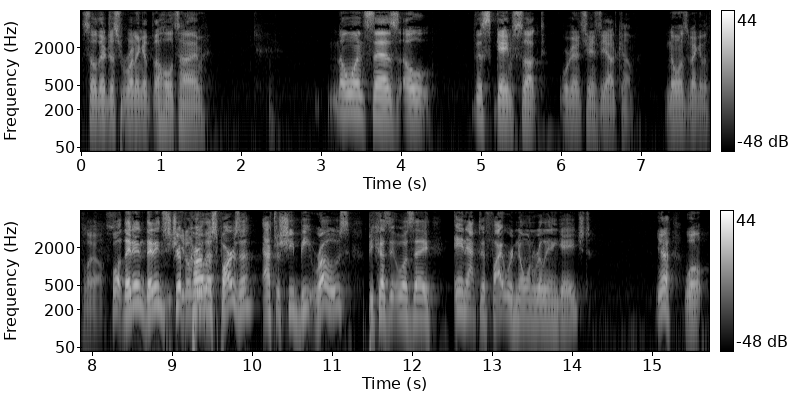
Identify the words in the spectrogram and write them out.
so they're just running it the whole time. No one says, "Oh, this game sucked. We're going to change the outcome." No one's making the playoffs. Well, they didn't. They didn't strip Carla that. Esparza after she beat Rose because it was a inactive fight where no one really engaged. Yeah, well,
